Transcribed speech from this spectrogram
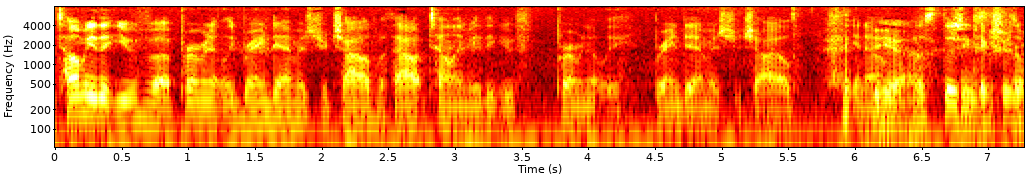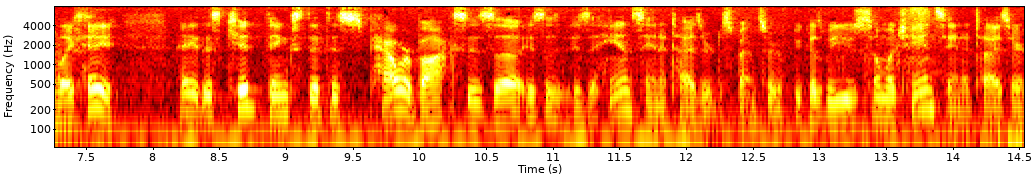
tell me that you've uh, permanently brain damaged your child without telling me that you've permanently brain damaged your child. You know, Yeah, those, those pictures of like, hey, hey, this kid thinks that this power box is a is a is a hand sanitizer dispenser because we use so much hand sanitizer,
